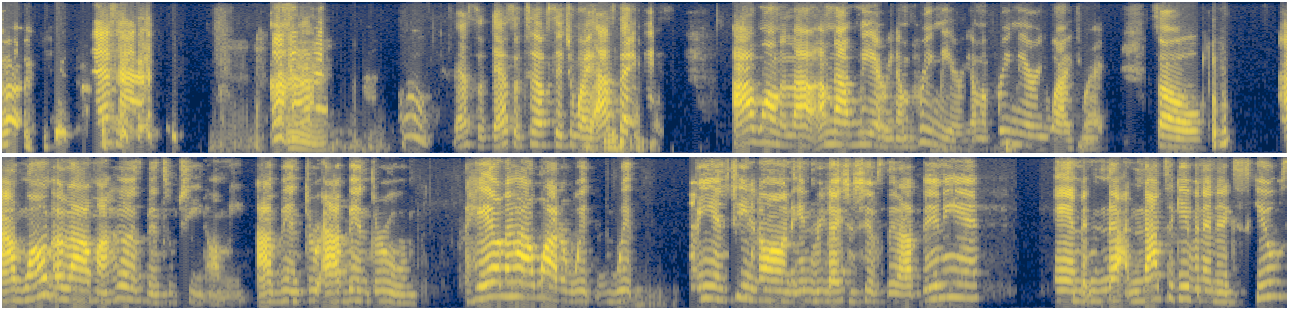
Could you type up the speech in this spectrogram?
not- That's how. What you Mm. ooh, that's a that's a tough situation. I say this. I won't allow. I'm not married. I'm pre-married. I'm a pre-married wife, right? So I won't allow my husband to cheat on me. I've been through. I've been through hell and high water with with being cheated on in relationships that I've been in, and not not to give it an excuse,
